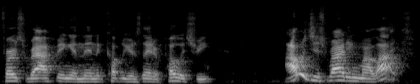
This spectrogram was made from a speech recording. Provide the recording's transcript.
first rapping and then a couple years later poetry i was just writing my life.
